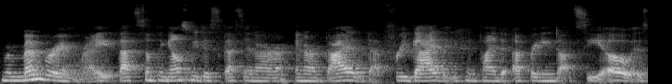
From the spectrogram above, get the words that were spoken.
Remembering, right? That's something else we discuss in our in our guide, that free guide that you can find at upbringing.co is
